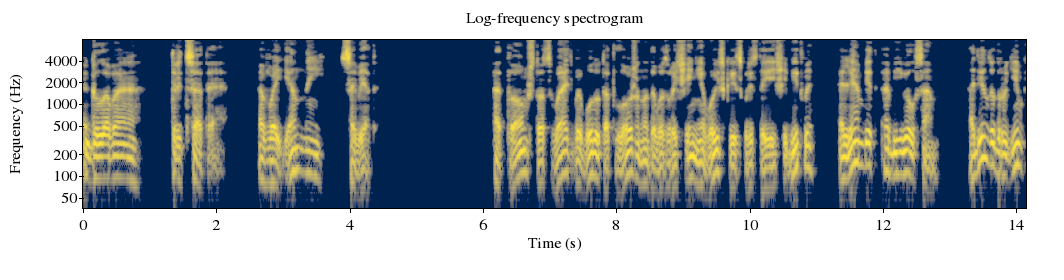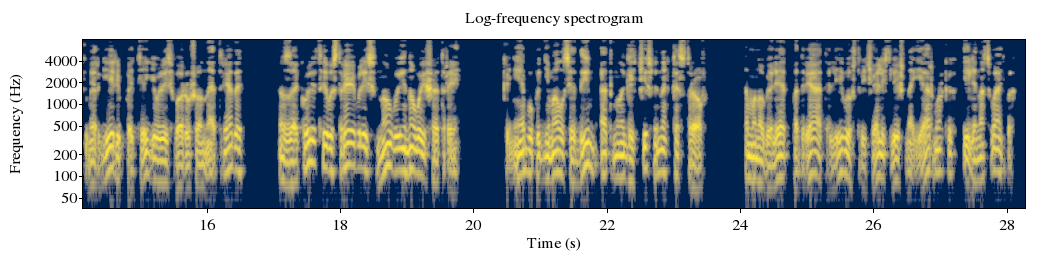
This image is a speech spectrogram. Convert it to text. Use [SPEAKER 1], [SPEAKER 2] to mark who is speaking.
[SPEAKER 1] Глава 30. Военный совет. О том, что свадьбы будут отложены до возвращения войска из предстоящей битвы, Лямбит объявил сам. Один за другим к Мергере подтягивались вооруженные отряды, за околицей выстраивались новые и новые шатры. К небу поднимался дым от многочисленных костров. Много лет подряд ливы встречались лишь на ярмарках или на свадьбах.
